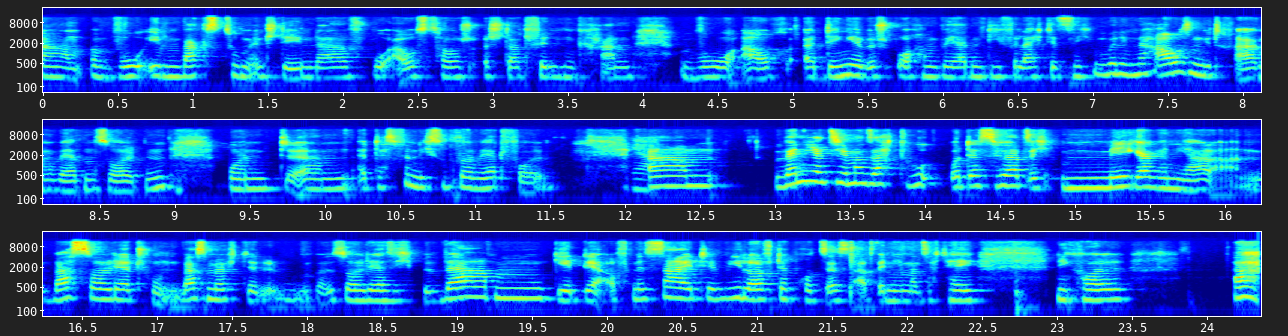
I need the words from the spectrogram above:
ähm, wo eben Wachstum entstehen darf, wo Austausch stattfinden kann kann, wo auch äh, Dinge besprochen werden, die vielleicht jetzt nicht unbedingt nach außen getragen werden sollten. Und ähm, das finde ich super wertvoll. Ja. Ähm, wenn jetzt jemand sagt, das hört sich mega genial an, was soll der tun? Was möchte, soll der sich bewerben? Geht der auf eine Seite? Wie läuft der Prozess ab, wenn jemand sagt, hey, Nicole, ah,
